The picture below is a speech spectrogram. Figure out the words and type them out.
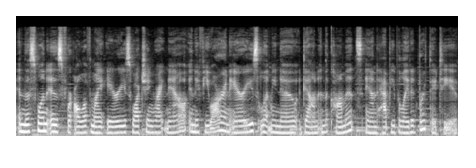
And this one is for all of my Aries watching right now. And if you are an Aries, let me know down in the comments and happy belated birthday to you.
